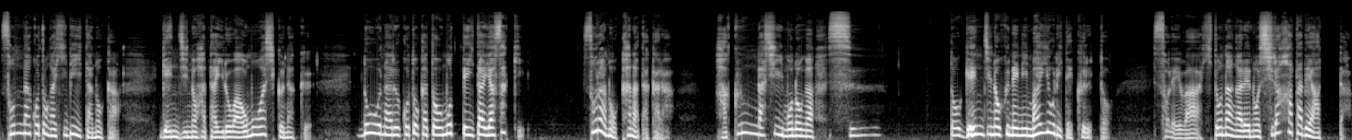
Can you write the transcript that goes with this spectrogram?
そんなことが響いたのか源氏の旗色は思わしくなくどうなることかと思っていた矢先空の彼方から白雲らしいものがスーッと源氏の船に舞い降りてくるとそれは人流れの白旗であった。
